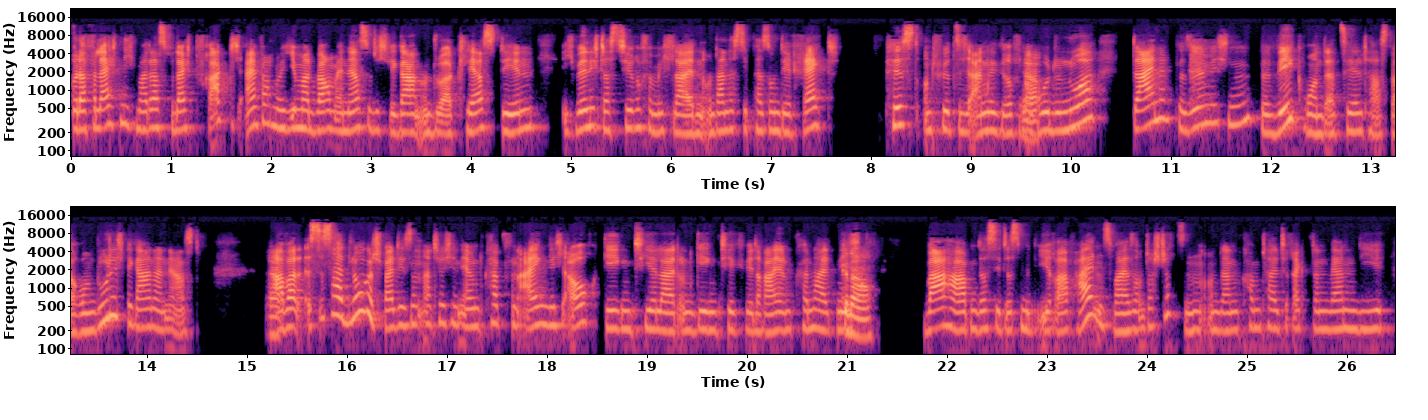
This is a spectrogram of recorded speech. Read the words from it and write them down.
oder vielleicht nicht mal das, vielleicht fragt dich einfach nur jemand, warum ernährst du dich vegan und du erklärst denen, ich will nicht, dass Tiere für mich leiden und dann ist die Person direkt pisst und fühlt sich angegriffen, ja. obwohl du nur deinen persönlichen Beweggrund erzählt hast, warum du dich vegan ernährst. Ja. Aber es ist halt logisch, weil die sind natürlich in ihren Köpfen eigentlich auch gegen Tierleid und gegen Tierquälerei und können halt nicht genau. Wahrhaben, dass sie das mit ihrer Verhaltensweise unterstützen. Und dann kommt halt direkt, dann werden die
